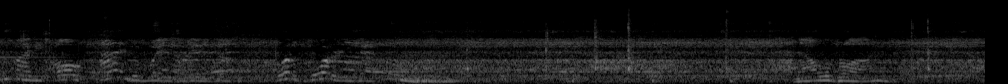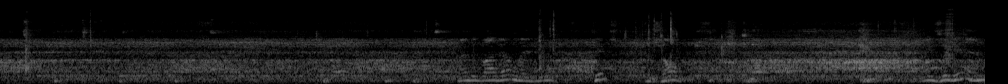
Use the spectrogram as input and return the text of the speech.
He's finding all kinds of ways to get it done. What a quarter he's had. Now LeBron. Defended by Dunleavy. Pitch to Chalmers. Again.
